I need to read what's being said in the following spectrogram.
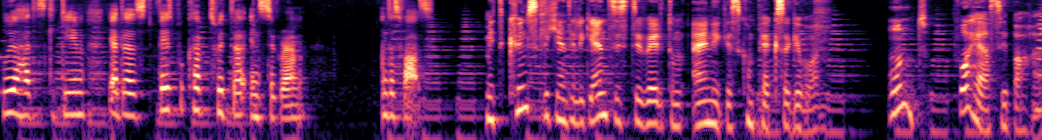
Früher hat es gegeben, ja, du hast Facebook gehabt, Twitter, Instagram. Und das war's. Mit künstlicher Intelligenz ist die Welt um einiges komplexer geworden. Und vorhersehbarer.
